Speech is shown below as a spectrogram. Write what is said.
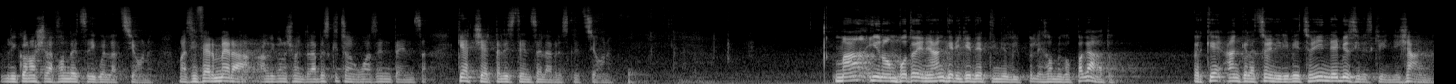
riconoscere la fondezza di quell'azione, ma si fermerà al riconoscimento della prescrizione con una sentenza che accerta l'esistenza della prescrizione. Ma io non potrei neanche richiederti indietro le somme che ho pagato, perché anche l'azione di ripetizione in debito si prescrive in 10 anni.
